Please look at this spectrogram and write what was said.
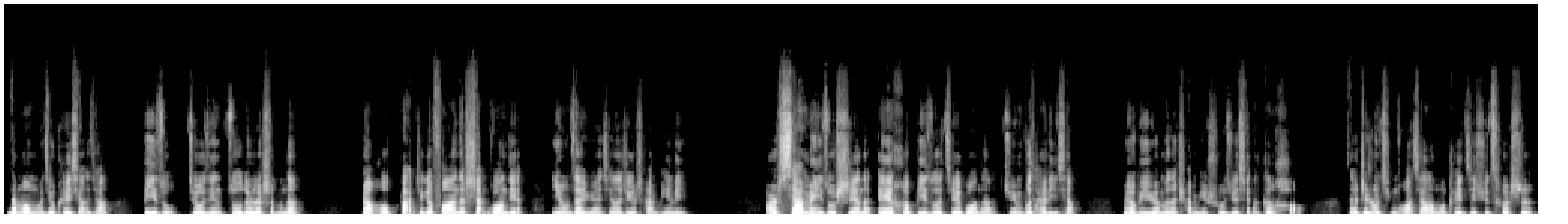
那么我们就可以想想，B 组究竟做对了什么呢？然后把这个方案的闪光点应用在原先的这个产品里。而下面一组实验的 A 和 B 组的结果呢，均不太理想，没有比原本的产品数据显得更好。在这种情况下呢，我们可以继续测试。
